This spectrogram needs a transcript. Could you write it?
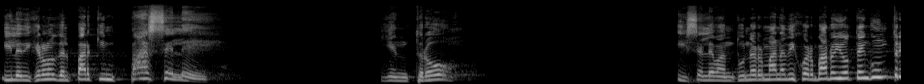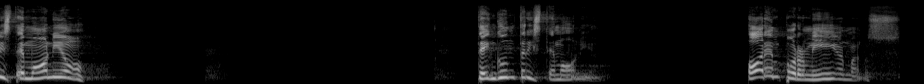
y le dijeron los del parking, pásele. Y entró y se levantó una hermana dijo, hermano, yo tengo un tristemonio. Tengo un tristemonio. Oren por mí, hermanos.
